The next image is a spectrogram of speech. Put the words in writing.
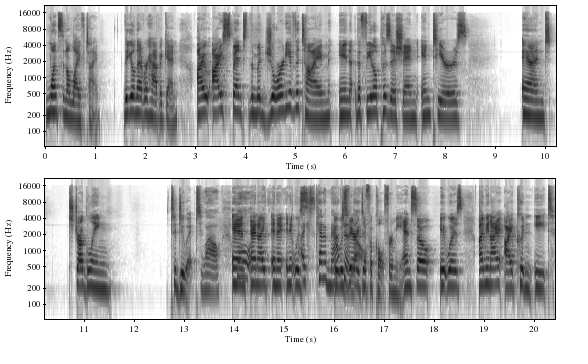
once in a lifetime that you'll never have again. I I spent the majority of the time in the fetal position in tears and struggling to do it. wow. And Well, and I and it, and it was I can't imagine it was very though. difficult for me. And so it was I mean I I couldn't eat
